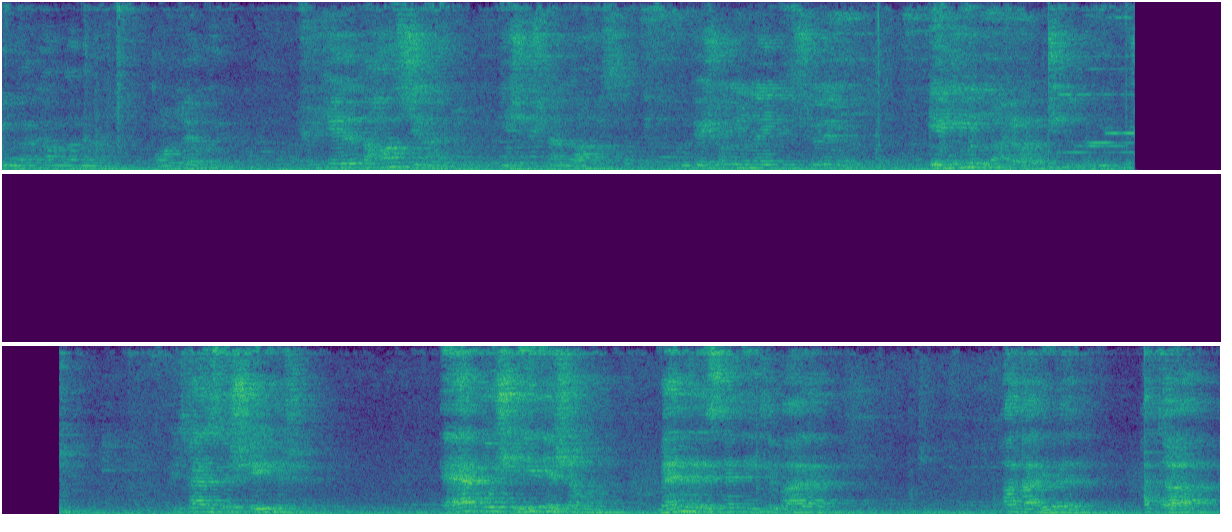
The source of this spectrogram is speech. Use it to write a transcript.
bugün rakamlarını ortaya koyun. Türkiye'de daha az cinayet oluyor. Geçmişten daha az. Bu 5-10 yılla ilgili söylemiyorum. 50 yıllar, 60 yıllar, Bir tanesi de şehir yaşamı. Eğer o şehir yaşamı Menderes'ten itibaren evet, hatta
